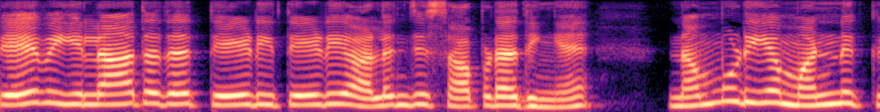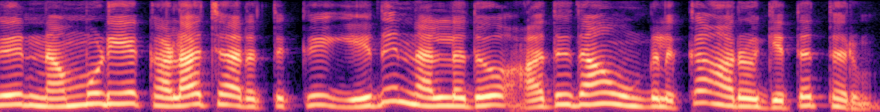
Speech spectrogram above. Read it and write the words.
தேவையில்லாததை தேடி தேடி அலைஞ்சு சாப்பிடாதீங்க. நம்முடைய மண்ணுக்கு, நம்முடைய கலாச்சாரத்துக்கு எது நல்லதோ அதுதான் உங்களுக்கு ஆரோக்கியத்தை தரும்.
